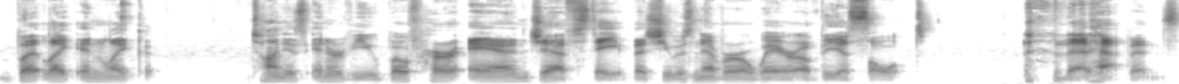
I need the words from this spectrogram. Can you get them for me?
but like in like Tonya's interview, both her and Jeff state that she was never aware of the assault that happens.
